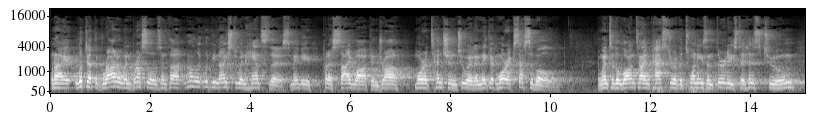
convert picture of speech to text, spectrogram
When I looked at the grotto in Brussels and thought, well, it would be nice to enhance this, maybe put a sidewalk and draw more attention to it and make it more accessible. I went to the longtime pastor of the 20s and 30s to his tomb,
